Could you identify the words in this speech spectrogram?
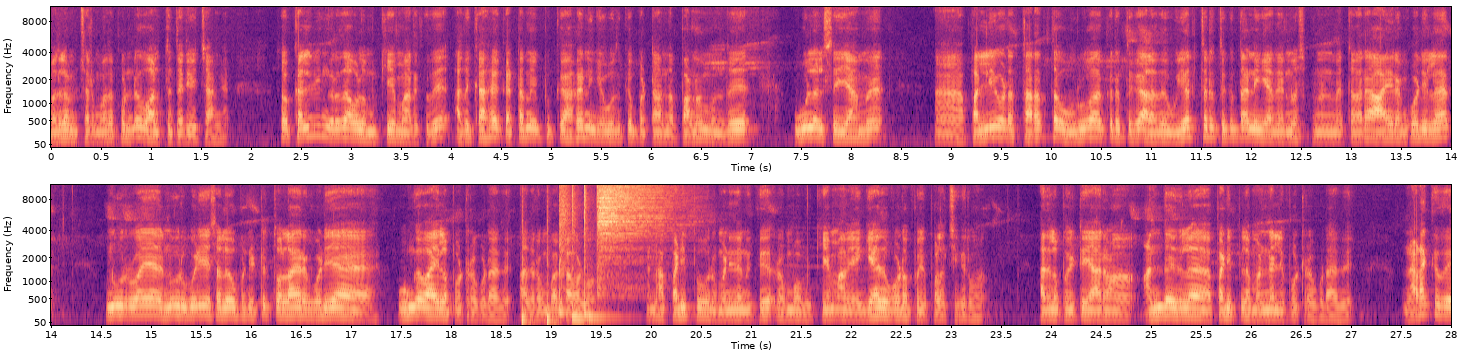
முதலமைச்சர் முதற்கொண்டு வாழ்த்து தெரிவித்தாங்க ஸோ கல்விங்கிறது அவ்வளோ முக்கியமாக இருக்குது. அதுக்காக கட்டமைப்புக்காக நீங்கள் ஒதுக்கப்பட்ட அந்த பணம் வந்து ஊழல் செய்யாமல் பள்ளியோட தரத்தை உருவாக்குறதுக்கு அல்லது உயர்த்துறதுக்கு தான் நீங்கள் அதை இன்வெஸ்ட் பண்ணணுமே தவிர ஆயிரம் கோடியில் நூறுரூவாய நூறு கோடியை செலவு பண்ணிவிட்டு தொள்ளாயிரம் கோடியை உங்கள் வாயில் போட்டுறக்கூடாது. அது ரொம்ப கவனம். ஏன்னா படிப்பு ஒரு மனிதனுக்கு ரொம்ப முக்கியம். அவன் எங்கேயாவது கூட போய் பொழைச்சிக்கிருவான். அதில் போயிட்டு யாரும் அந்த இதில் படிப்பில் மண்ணள்ளி போட்டுறக்கூடாது. நடக்குது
